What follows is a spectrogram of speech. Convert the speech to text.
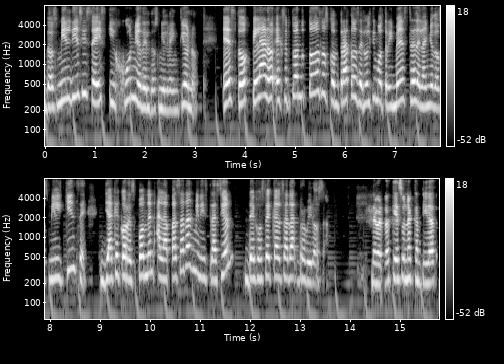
2016 y junio del 2021. Esto, claro, exceptuando todos los contratos del último trimestre del año 2015, ya que corresponden a la pasada administración de José Calzada Rovirosa. De verdad que es una cantidad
